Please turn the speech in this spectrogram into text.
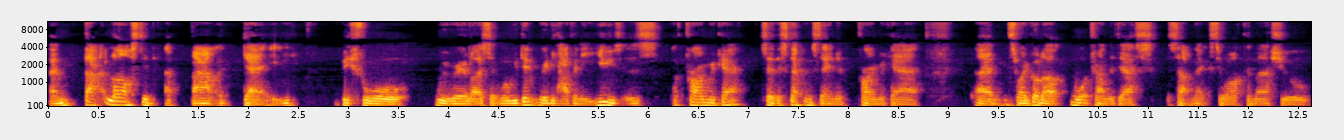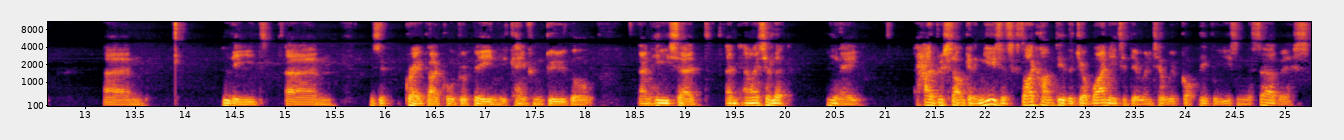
Um, that lasted about a day before we realised that well, we didn't really have any users of primary care. So the stepping stone of primary care. Um, so I got up, walked around the desk, sat next to our commercial um, lead. Um, there's a great guy called Rabin who came from Google, and he said, and, and I said, look, you know, how do we start getting users? Because I can't do the job I need to do until we've got people using the service.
